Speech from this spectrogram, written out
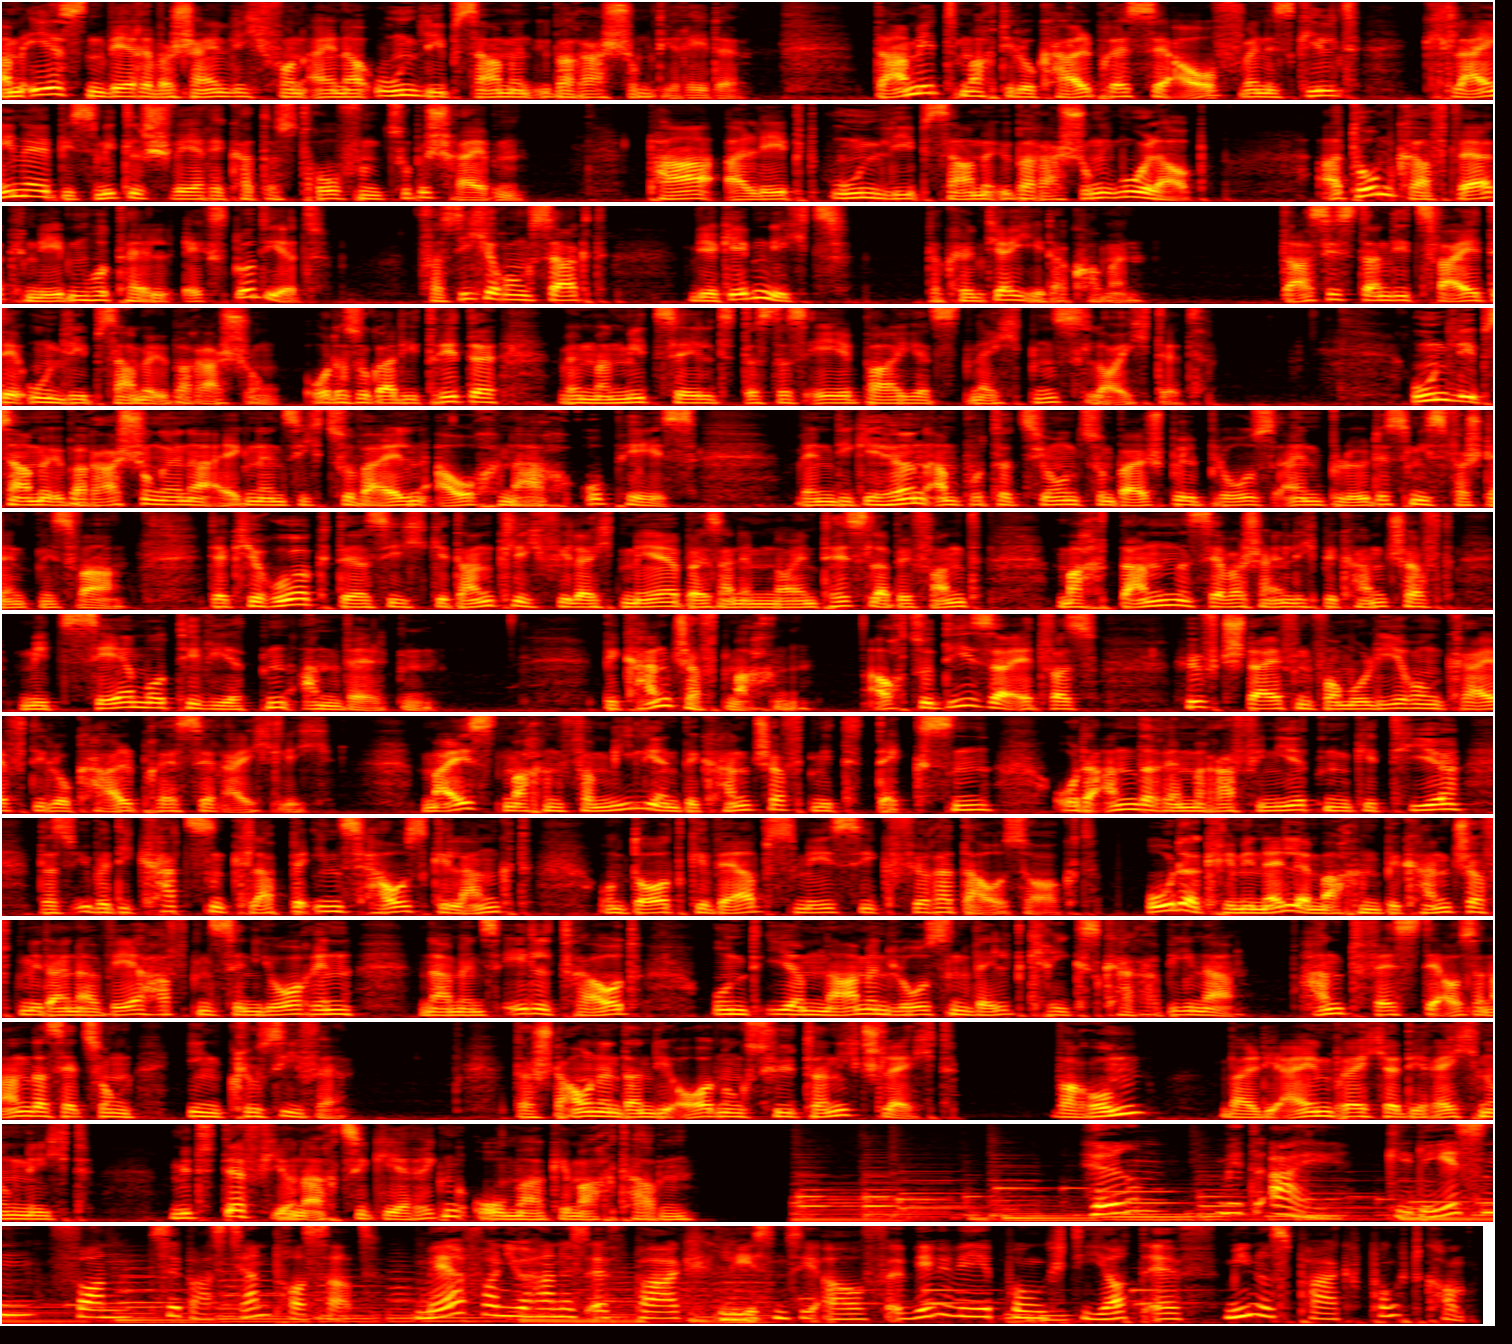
Am ehesten wäre wahrscheinlich von einer unliebsamen Überraschung die Rede. Damit macht die Lokalpresse auf, wenn es gilt, kleine bis mittelschwere Katastrophen zu beschreiben. Paar erlebt unliebsame Überraschung im Urlaub. Atomkraftwerk neben Hotel explodiert. Versicherung sagt, wir geben nichts. Da könnte ja jeder kommen. Das ist dann die zweite unliebsame Überraschung oder sogar die dritte, wenn man mitzählt, dass das Ehepaar jetzt nächtens leuchtet. Unliebsame Überraschungen ereignen sich zuweilen auch nach OPs, wenn die Gehirnamputation zum Beispiel bloß ein blödes Missverständnis war. Der Chirurg, der sich gedanklich vielleicht mehr bei seinem neuen Tesla befand, macht dann sehr wahrscheinlich Bekanntschaft mit sehr motivierten Anwälten. Bekanntschaft machen auch zu dieser etwas hüftsteifen Formulierung greift die Lokalpresse reichlich. Meist machen Familien Bekanntschaft mit Dechsen oder anderem raffinierten Getier, das über die Katzenklappe ins Haus gelangt und dort gewerbsmäßig für Radau sorgt. Oder Kriminelle machen Bekanntschaft mit einer wehrhaften Seniorin namens Edeltraut und ihrem namenlosen Weltkriegskarabiner. Handfeste Auseinandersetzung inklusive. Da staunen dann die Ordnungshüter nicht schlecht. Warum? Weil die Einbrecher die Rechnung nicht mit der 84-jährigen Oma gemacht haben. Hirn mit Ei. Gelesen von Sebastian Possart. Mehr von Johannes F. Park lesen Sie auf www.jf-park.com.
